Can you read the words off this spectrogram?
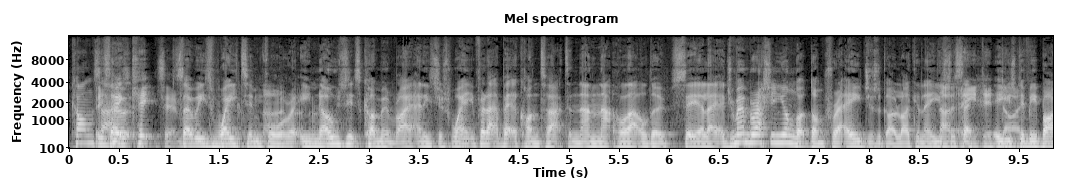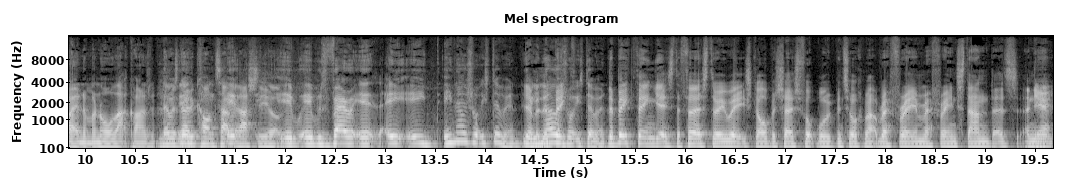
Contact. He's kicked him. So he's waiting for it. He knows it's coming, right? And he's just waiting for that bit of contact, and then that'll, that'll do. See you later. Do you remember Ashley Young got done for it ages ago? Like, and they used No, to say he did used to be buying them and all that kind of. There was no contact with Ashley Young. It, it was very. It, he, he, he knows what he's doing. Yeah, he the knows big, what he's doing. The big thing is the first three weeks, Goldbridge saves football. We've been talking about refereeing, refereeing standards, and you,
